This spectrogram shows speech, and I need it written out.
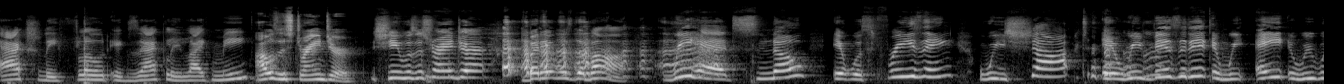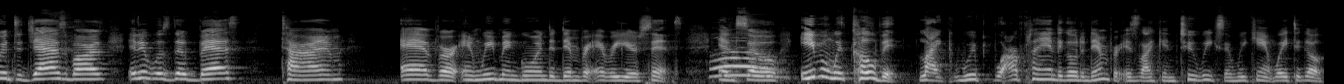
actually flowed exactly like me. I was a stranger. She was a stranger, but it was the bomb. We had snow. It was freezing. We shopped and we visited and we ate and we went to jazz bars and it was the best time ever and we've been going to Denver every year since. Oh. And so oh. even with COVID, like we our plan to go to Denver is like in 2 weeks and we can't wait to go.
